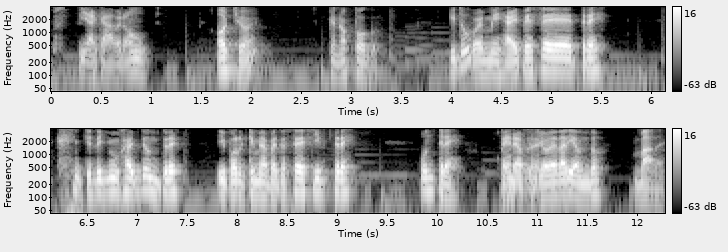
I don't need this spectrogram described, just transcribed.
Hostia, cabrón. 8, ¿eh? Que no es poco. ¿Y tú? Pues mi hype es de 3. Yo tengo un hype de un 3. Y porque me apetece decir 3. Un 3. Pero Un tres. yo le daría un 2. Vale.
